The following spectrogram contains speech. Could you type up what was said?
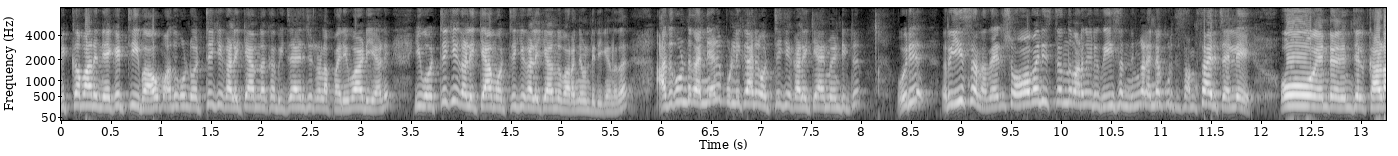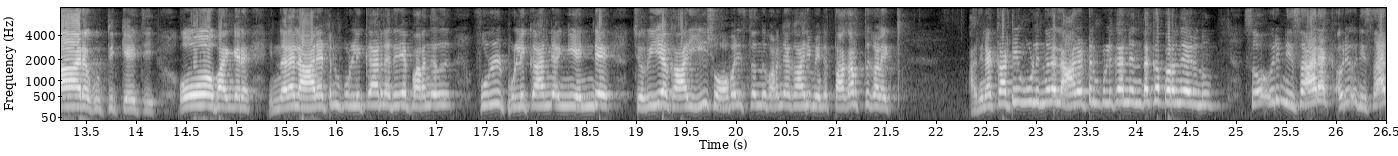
മിക്കവാറും നെഗറ്റീവ് ആവും അതുകൊണ്ട് ഒറ്റയ്ക്ക് കളിക്കാം എന്നൊക്കെ വിചാരിച്ചിട്ടുള്ള പരിപാടിയാണ് ഈ ഒറ്റയ്ക്ക് കളിക്കാം ഒറ്റയ്ക്ക് കളിക്കാം എന്ന് പറഞ്ഞുകൊണ്ടിരിക്കുന്നത്. അതുകൊണ്ട് തന്നെയാണ് പുള്ളിക്കാരൻ ഒറ്റയ്ക്ക് കളിക്കാൻ വേണ്ടിയിട്ട് ഒരു റീസൺ അതായത് ഷോവനിസ്റ്റ് എന്ന് പറഞ്ഞൊരു റീസൺ നിങ്ങൾ എന്നെക്കുറിച്ച് സംസാരിച്ചല്ലേ? ഓ എന്റെ നെഞ്ചിൽ കടാര കുത്തിക്കയറ്റി ഓ ഭയങ്കര. ഇന്നലെ ലാലേട്ടൻ പുള്ളിക്കാരനെതിരെ പറഞ്ഞത് ഫുൾ പുള്ളിക്കാരൻ അങ്ങ് എന്റെ ചെറിയ കാര്യം ഈ ഷോവനിസ്റ്റ് എന്ന് പറഞ്ഞ കാര്യം എന്നെ തകർത്ത് കളയും. അതിനെക്കാട്ടിയും കൂടുതൽ ഇന്നലെ ലാലേട്ടൻ പുള്ളിക്കാരൻ എന്തൊക്കെ പറഞ്ഞായിരുന്നു? സോ ഒരു നിസാര ഒരു നിസാര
